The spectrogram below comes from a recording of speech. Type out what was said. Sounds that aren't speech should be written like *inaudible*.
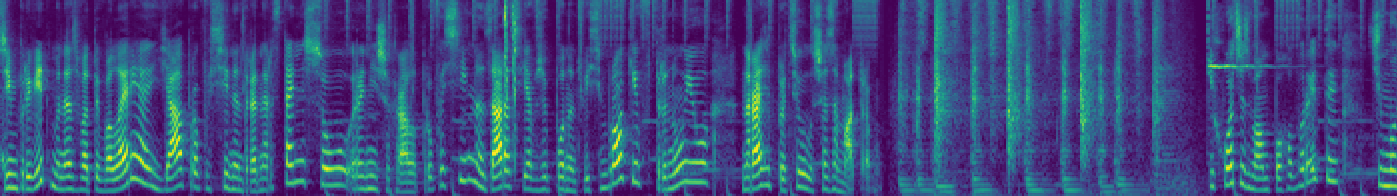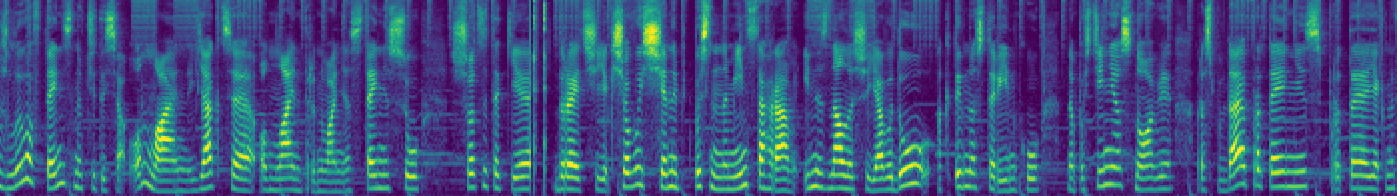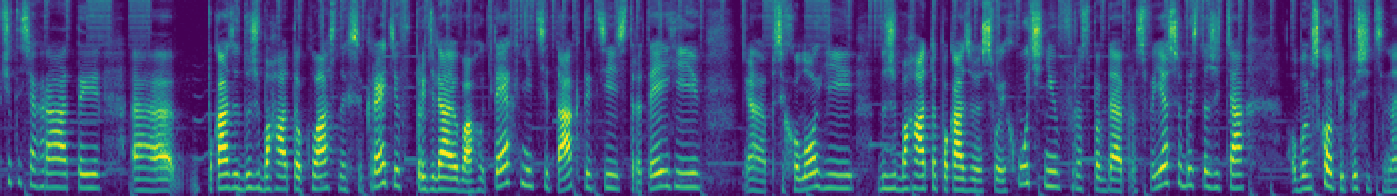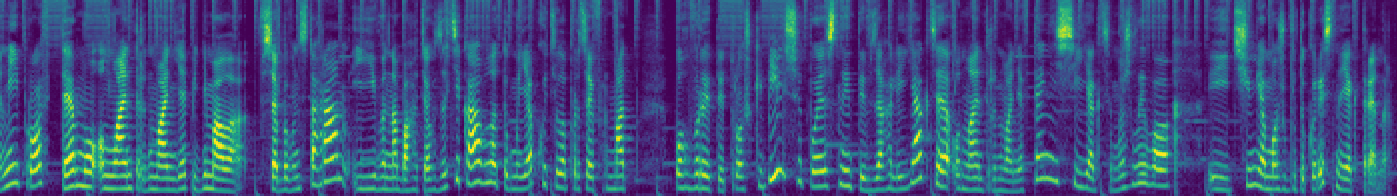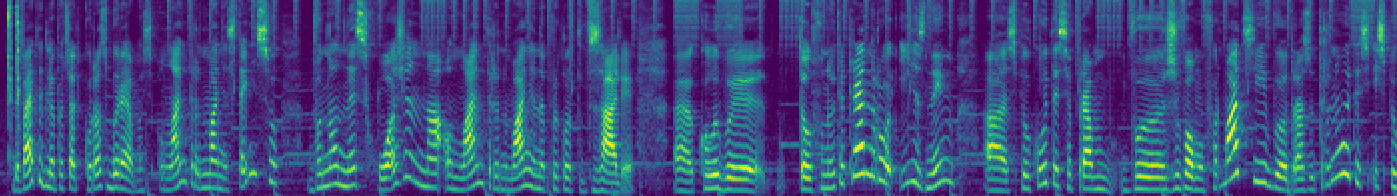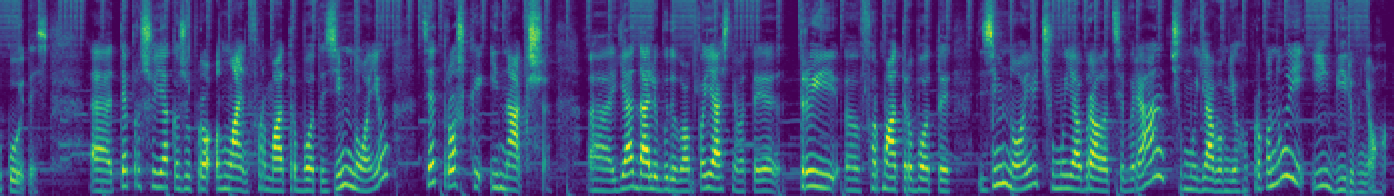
Всім привіт! Мене звати Валерія. Я професійний тренер з тенісу. Раніше грала професійно. Зараз я вже понад 8 років треную. Наразі працюю лише з аматорами. І хочу з вами поговорити, чи можливо в теніс навчитися онлайн, як це онлайн тренування з тенісу, що це таке. До речі, якщо ви ще не підписані на мій інстаграм і не знали, що я веду активну сторінку на постійній основі, розповідаю про теніс, про те, як навчитися грати, е, показую дуже багато класних секретів, приділяю увагу техніці, тактиці, стратегії. е, Психології дуже багато показую своїх учнів, розповідаю про своє особисте життя. Обов'язково підпишіться на мій профіль. Тему онлайн тренувань я піднімала в себе в інстаграм, і вона багатьох зацікавила. Тому я б хотіла про цей формат поговорити трошки більше, пояснити взагалі, як це онлайн тренування в тенісі, як це можливо і чим я можу бути корисна як тренер. Давайте для початку розберемось. Онлайн тренування з тенісу воно не схоже на онлайн тренування, наприклад, в залі, Е, коли ви телефонуєте тренеру і з ним е, спілкуєтеся прямо в живому форматі. Ви одразу тренуєтесь і спілкуєтесь. Е, Те, про що я кажу про онлайн формат роботи зі мною, це трошки інакше. Я далі буду вам пояснювати три формати роботи зі мною, чому я обрала цей варіант, чому я вам його пропоную і вірю в нього.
